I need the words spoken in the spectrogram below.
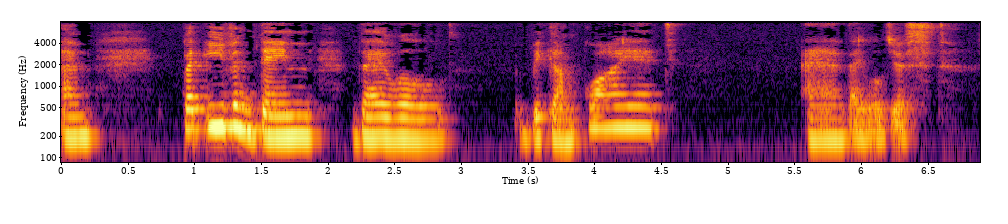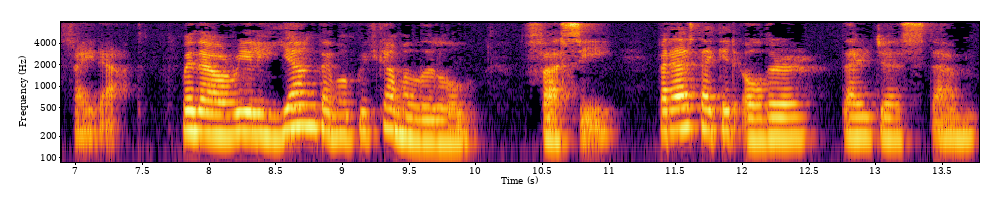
Um, but even then, they will become quiet and they will just fade out. When they are really young, they will become a little fussy. But as they get older, they're just um,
